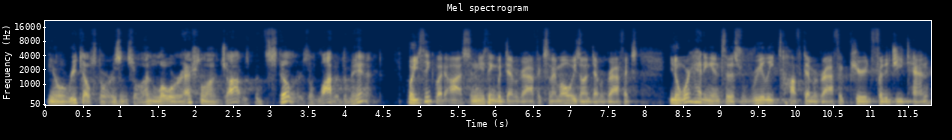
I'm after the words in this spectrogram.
you know retail stores and so on, lower echelon jobs, but still, there's a lot of demand. Well, you think about us and you think about demographics, and I'm always on demographics. You know, we're heading into this really tough demographic period for the G10.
